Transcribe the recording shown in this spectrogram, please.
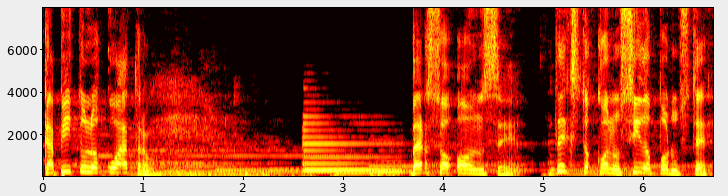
Capítulo 4, verso 11, texto conocido por usted.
